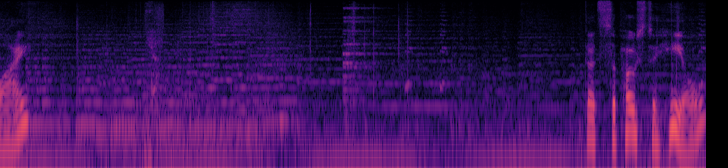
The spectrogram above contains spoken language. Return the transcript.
Why? That's supposed to heal.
